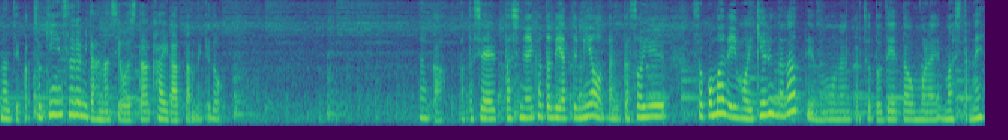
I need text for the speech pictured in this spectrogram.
何ていうか貯金するみたいな話をした回があったんだけどなんか私は私のやり方でやってみようなんかそういうそこまでもいけるんだなっていうのをなんかちょっとデータをもらいましたね。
